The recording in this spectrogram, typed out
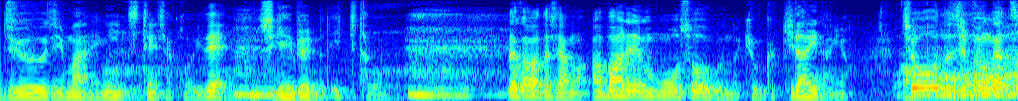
10時前に自転車こいで重井病院まで行ってた、だから私あの暴れん。坊将軍の曲が嫌いなん。よちょうど自分が着い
